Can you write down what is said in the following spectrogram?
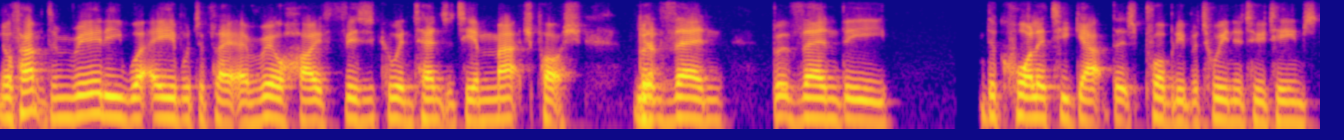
Northampton really were able to play a real high physical intensity and match posh. But yeah. then but then the the quality gap that's probably between the two teams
